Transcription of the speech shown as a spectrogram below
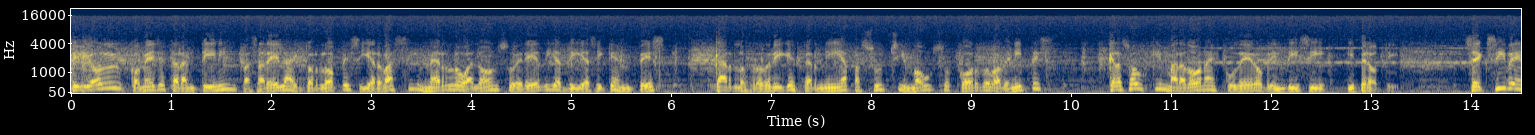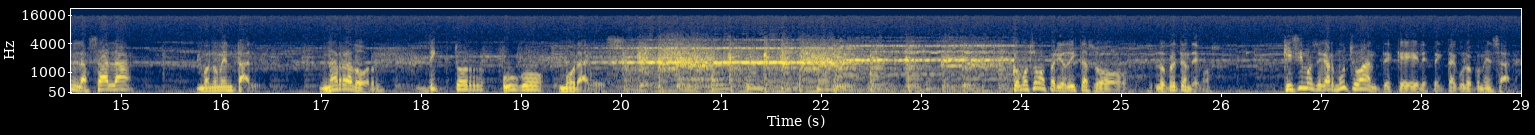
Filiol, Comelles, Tarantini, Pasarela, Héctor López, Yerbasi, Merlo, Alonso, Heredia, Díaz y Kempes, Carlos Rodríguez, Pernía, Pasucci, Mouso, Córdoba, Benítez, Krasowski, Maradona, Escudero, Brindisi y Perotti. Se exhibe en la sala Monumental. Narrador, Víctor Hugo Morales. Como somos periodistas o lo pretendemos, quisimos llegar mucho antes que el espectáculo comenzara.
